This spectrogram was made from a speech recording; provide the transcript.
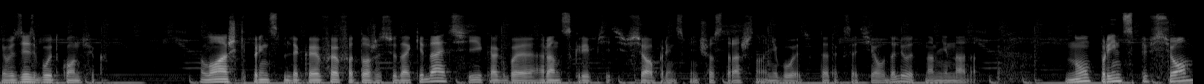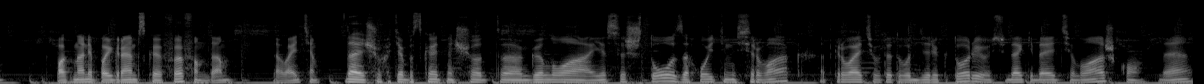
И вот здесь будет конфиг. Луашки, в принципе, для КФФ тоже сюда кидать и как бы ран скриптить. Все, в принципе, ничего страшного не будет. Вот это, кстати, я удалю, это нам не надо. Ну, в принципе, все. Погнали поиграем с КФФом, да. Давайте. Да, еще хотел бы сказать насчет э, Галуа. Если что, заходите на сервак, открываете вот эту вот директорию, сюда кидаете луашку, да,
